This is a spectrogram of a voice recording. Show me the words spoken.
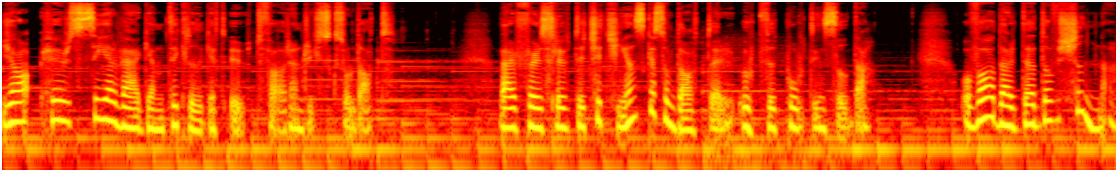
Ja, hur ser vägen till kriget ut för en rysk soldat? Varför sluter tjetjenska soldater upp vid Putins sida? Och vad är Dead of China?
